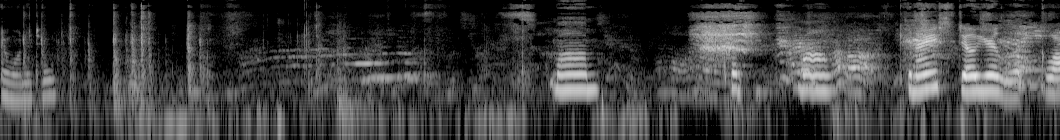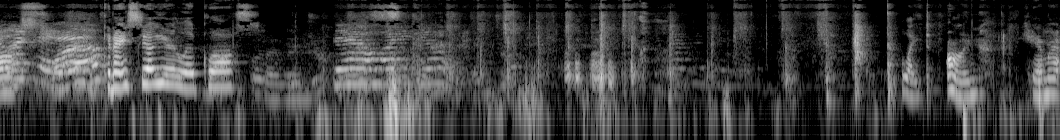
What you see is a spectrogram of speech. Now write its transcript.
I wanted to. Mom, can, Mom, can I steal your lip gloss? Can I steal your lip gloss? Light on, camera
